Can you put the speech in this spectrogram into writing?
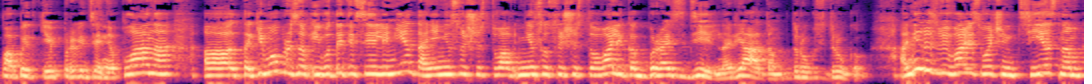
попытки проведения плана, таким образом, и вот эти все элементы, они не, существовали, не сосуществовали как бы раздельно, рядом друг с другом. Они развивались в очень тесном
